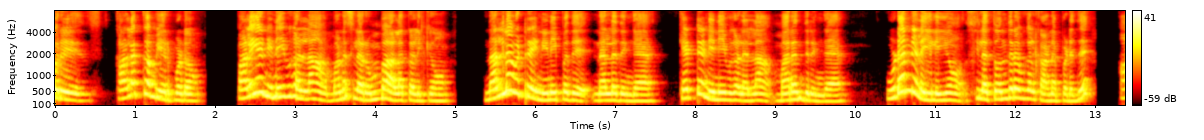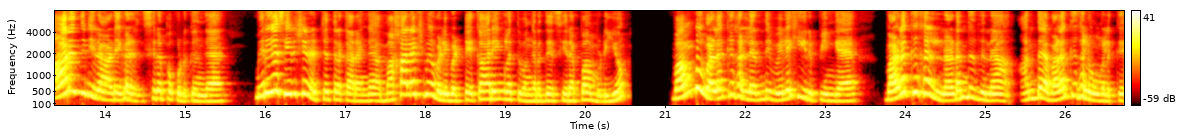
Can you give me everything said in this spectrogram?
ஒரு கலக்கம் ஏற்படும். பழைய நினைவுகள்லாம் மனசில் ரொம்ப அலக்களிக்கும் நல்லவற்றை நினைப்பது நல்லதுங்க. கெட்ட நினைவுகள் எல்லாம் மறந்துடுங்க உடல்நிலையிலையும் சில தொந்தரவுகள் காணப்படுது. ஆரஞ்சு நிற ஆடைகள் சிறப்பு கொடுக்குங்க. மிருக சீர்ஷ நட்சத்திரக்காரங்க மகாலட்சுமி வழிபட்டு காரியங்களை துவங்குறது சிறப்பாக முடியும். வம்பு வழக்குகள்லேருந்து விலகி இருப்பீங்க. வழக்குகள் நடந்ததுன்னா அந்த வழக்குகள் உங்களுக்கு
